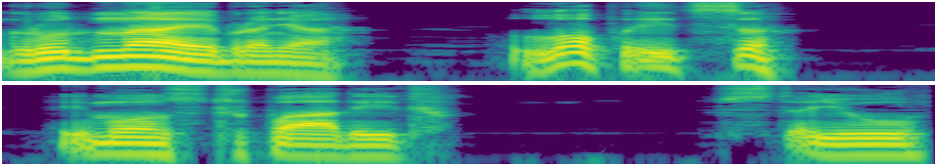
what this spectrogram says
Грудная броня лопается, и монстр падает. Встаю.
